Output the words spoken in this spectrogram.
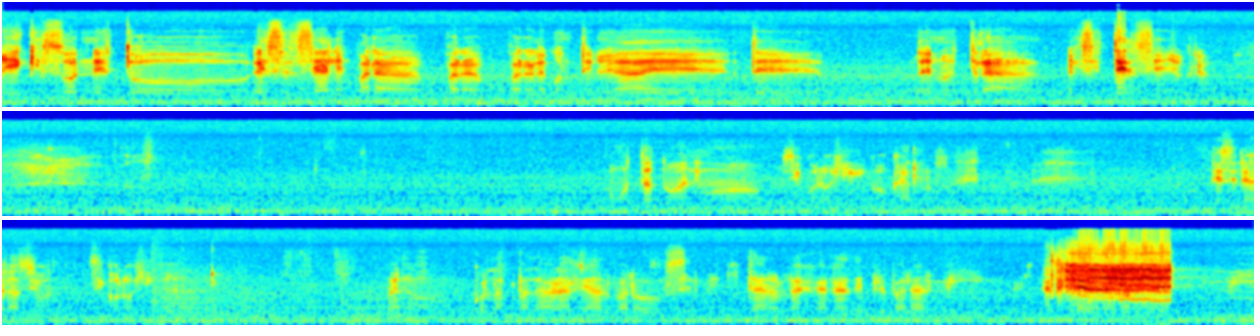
eh, que son estos esenciales para, para, para la continuidad de, de nuestra existencia, yo creo. ¿Cómo está tu ánimo psicológico, Carlos? De celebración psicológica. Bueno, con las palabras de Álvaro se me quitaron las ganas de preparar mi. mi.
